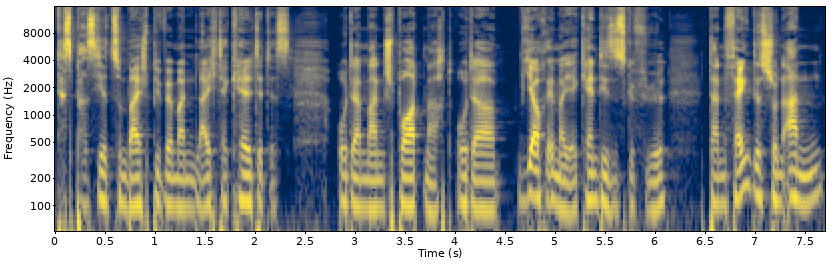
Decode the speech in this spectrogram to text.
das passiert zum Beispiel, wenn man leicht erkältet ist oder man Sport macht oder wie auch immer, ihr kennt dieses Gefühl, dann fängt es schon an,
